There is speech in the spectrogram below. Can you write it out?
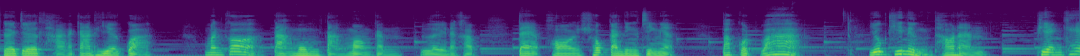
เคยเจอสถานการณ์ที่เยอะกว่า มันก็ต่างมุมต่างมองกันเลยนะครับ แต่พอชกกันจริงๆเนี่ยปรากฏว่ายกที่ 1 เท่านั้น เพียงแค่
